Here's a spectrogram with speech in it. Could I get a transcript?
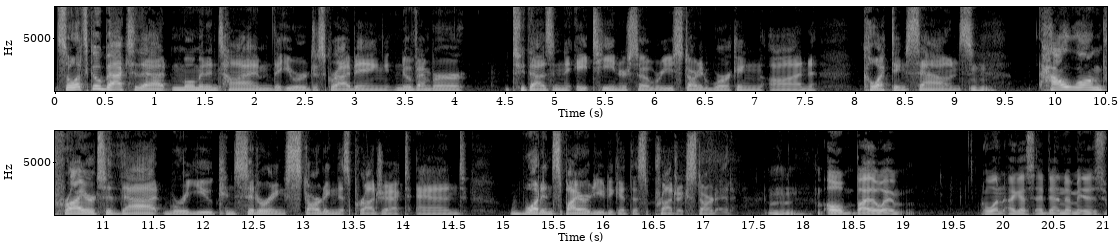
So let's go back to that moment in time that you were describing, November 2018 or so, where you started working on collecting sounds. Mm-hmm. How long prior to that were you considering starting this project, and what inspired you to get this project started? Oh, by the way, one I guess addendum is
